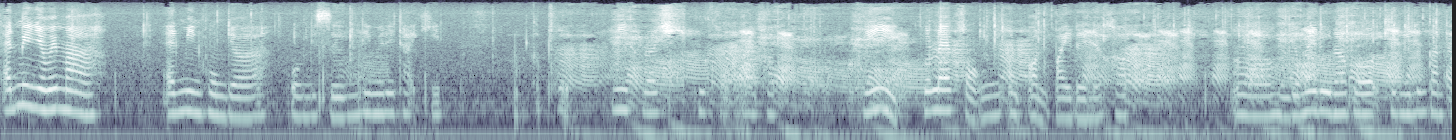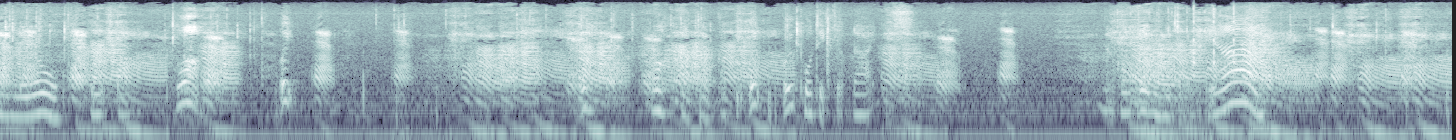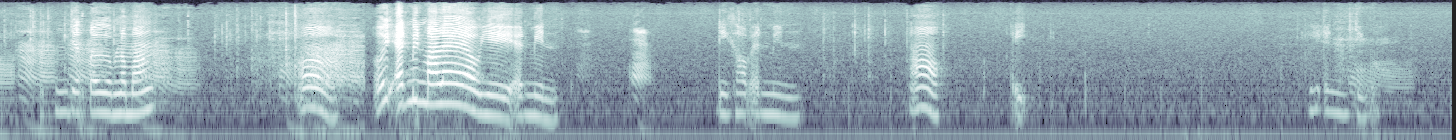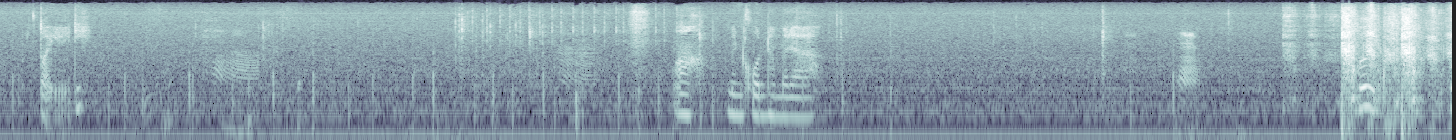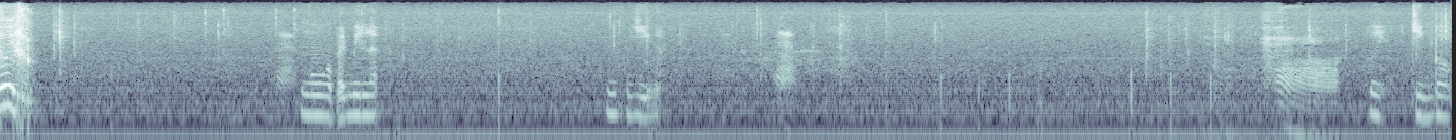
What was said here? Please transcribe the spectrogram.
แอดมินยังไม่มา แอดมินคงจะคงจะซึ้งที่ไม่ได้ถ่ายคลิปกับผมนี่ครัชคือของนะครับ นี่ก็แลกของอ่อนๆไปเลยนะครับเออผมจะไม่ดูนะเพราะคลิปนี้ต้องการความเร็วว้าว เอ้ยโอ้กลับกลับกลับเอ้ยเอ้ยโปรเทคเก็บได้แล้วก็เติมมาจากไหนอะมึงจะเติมละมั้งเออเอ้ยแอดมินมาแล้ว เย่แอดมิน ดีครับแอดมิน อ้าวไอเฮ้ยแอดมินจริงเหรอ ต่อยเลยดิ อะ เป็นคนธรรมดา เฮ้ย เฮ้ย งงกับแอดมินแล้วนี่กูยิงอะเฮ้ย จริงเปล่า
